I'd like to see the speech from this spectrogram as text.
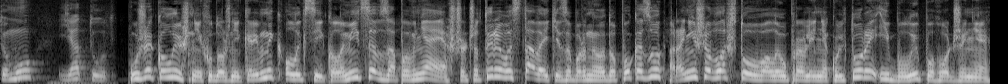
Тому я тут. Уже колишній художній керівник Олексій Коломійцев запевняє, що чотири вистави, які заборонили до показу, раніше влаштовували управління культури і були погоджені.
